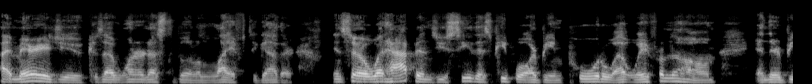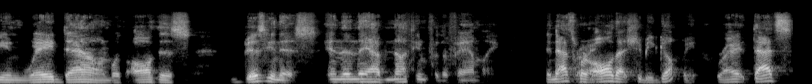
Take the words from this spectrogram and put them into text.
I married you because I wanted us to build a life together. And so what happens, you see this people are being pulled away from the home and they're being weighed down with all this busyness and then they have nothing for the family. And that's where Right. all that should be going, right? That's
